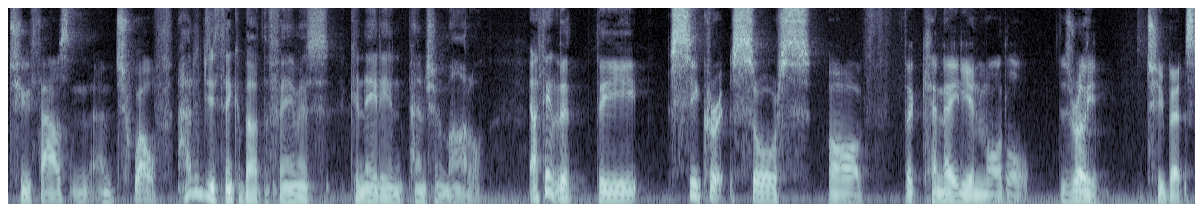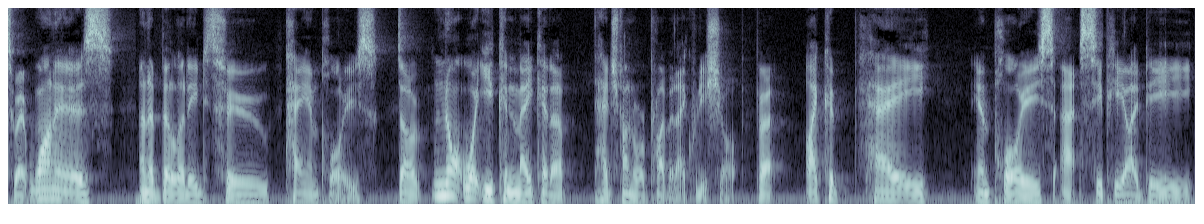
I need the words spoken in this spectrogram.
2012. How did you think about the famous Canadian pension model? I think that the secret source of the Canadian model there's really two bits to it. One is an ability to pay employees. So, not what you can make at a hedge fund or a private equity shop, but I could pay employees at CPIB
